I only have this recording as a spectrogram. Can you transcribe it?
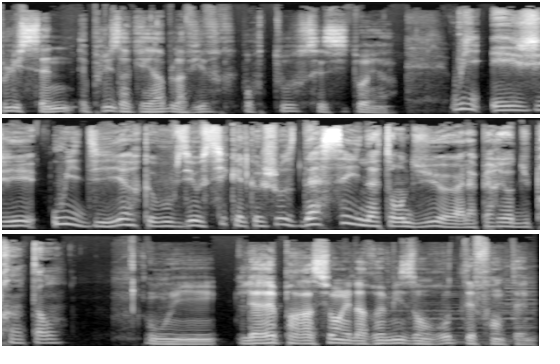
plus saine et plus agréable à vivre pour tous ses citoyens. Oui, et j'ai ouï dire que vous faisiez aussi quelque chose d'assez inattendu euh, à la période du printemps. Oui, les réparations et la remise en route des fontaines.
